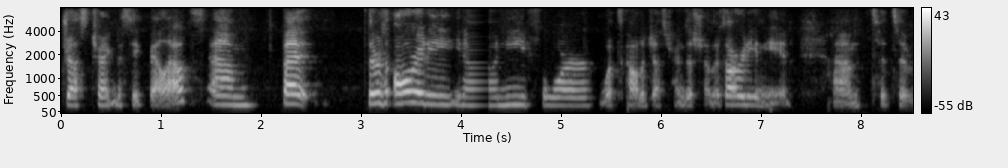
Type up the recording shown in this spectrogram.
just trying to seek bailouts. Um, but there's already you know a need for what's called a just transition. There's already a need um, to, to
